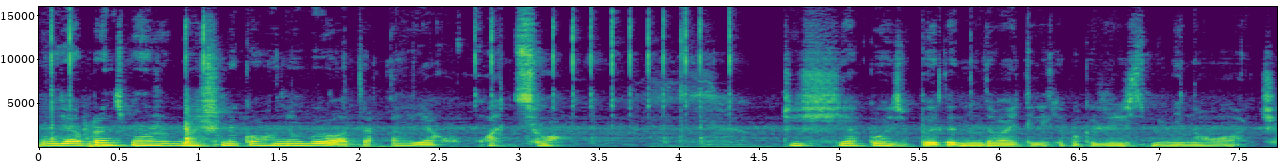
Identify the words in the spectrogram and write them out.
Я, в принципі, можу більше нікого не вбивати, але я хочу. Чи ще когось вбити? Ну давай тільки покажись мені на очі.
